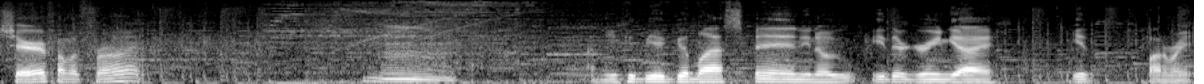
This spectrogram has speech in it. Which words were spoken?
Sheriff on the front. Hmm. I you could be a good last spin, you know, either green guy, either bottom right.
